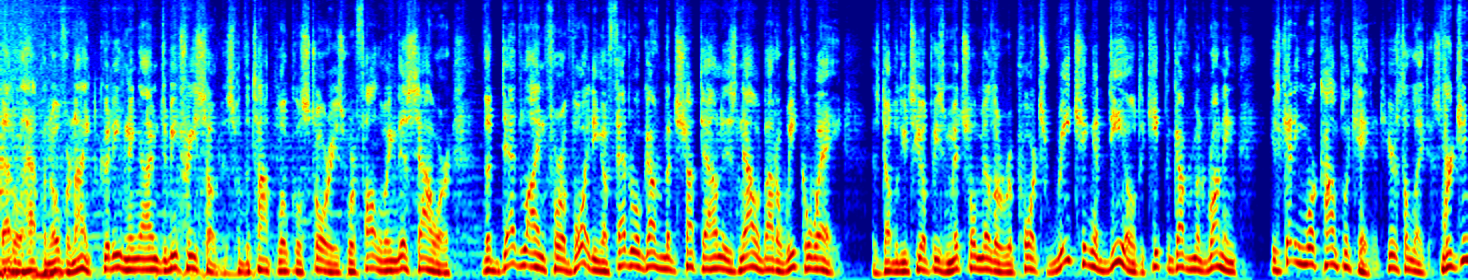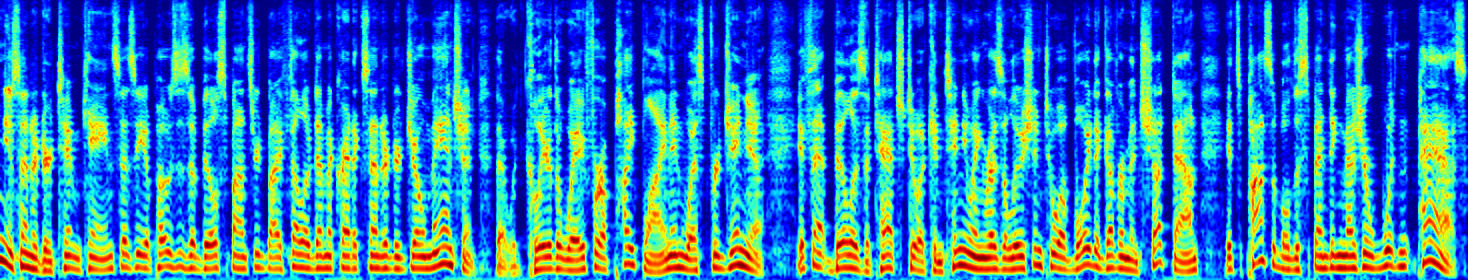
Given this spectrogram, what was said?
That'll happen overnight. Good evening. I'm Dimitri Sotis with the top local stories we're following this hour. The deadline for avoiding a federal government shutdown is now about a week away. As WTOP's Mitchell Miller reports, reaching a deal to keep the government running is getting more complicated. Here's the latest. Virginia Senator Tim Kaine says he opposes a bill sponsored by fellow Democratic Senator Joe Manchin that would clear the way for a pipeline in West Virginia. If that bill is attached to a continuing resolution to avoid a government shutdown, it's possible the spending measure wouldn't pass.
